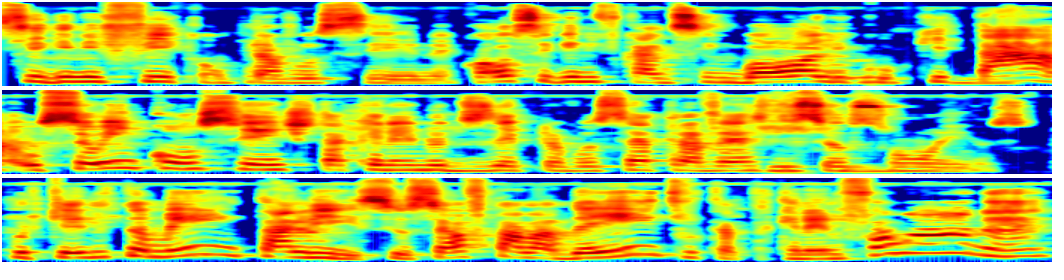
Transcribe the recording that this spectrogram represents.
significam para você, né? Qual o significado simbólico que uhum. tá, o seu inconsciente está querendo dizer para você através dos seus uhum. sonhos? Porque ele também está ali, se o self está lá dentro, tá querendo falar, né?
